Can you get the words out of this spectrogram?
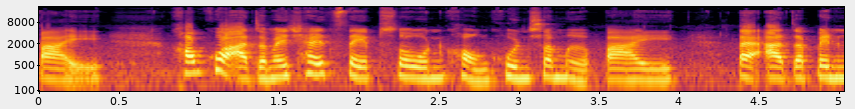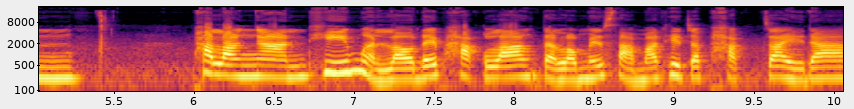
ไป ครอบครัวอาจจะไม่ใช่เซฟโซนของคุณเสมอไป แต่อาจจะเป็นพลังงานที่เหมือนเราได้พักล่าง แต่เราไม่สามารถที่จะพักใจได้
